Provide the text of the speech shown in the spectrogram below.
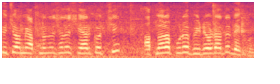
কিছু আমি আপনাদের সাথে শেয়ার করছি। আপনারা পুরো ভিডিওটাতে দেখুন।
